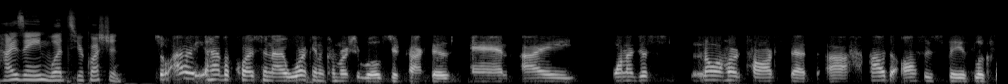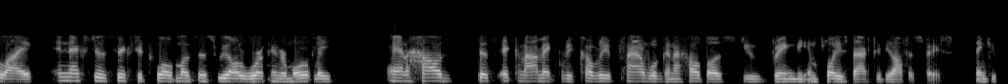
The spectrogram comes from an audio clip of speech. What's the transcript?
Hi, Zane. What's your question? So I have a question. I work in a commercial real estate practice, and I want to just know her thoughts that uh, how the office space looks like in next to six to 12 months since we all working remotely, and how this economic recovery plan will going to help us to bring the employees back to the office space. Thank you.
